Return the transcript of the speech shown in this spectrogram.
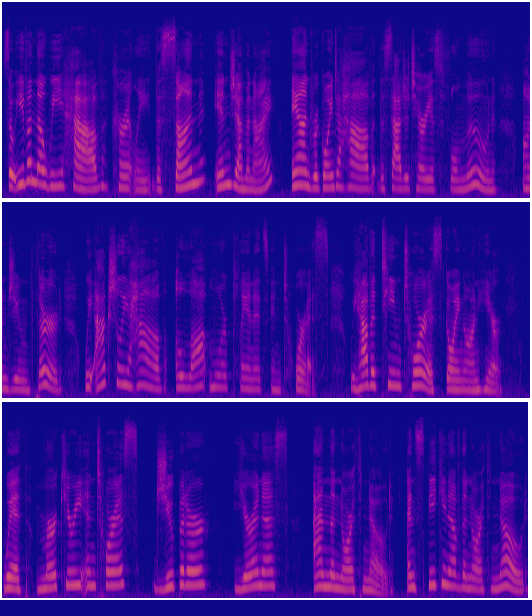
So even though we have currently the sun in Gemini, and we're going to have the Sagittarius full moon on June 3rd, we actually have a lot more planets in Taurus. We have a team Taurus going on here with Mercury in Taurus, Jupiter, Uranus, and the North Node. And speaking of the North Node,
